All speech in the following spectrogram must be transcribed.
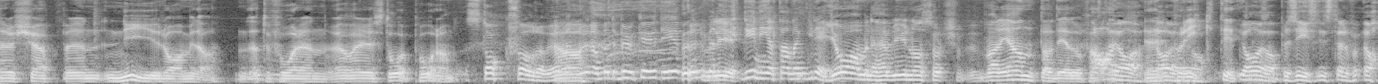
när du köper en ny ram idag. Att du får en, ja, vad är det det står på dem? Stock photo. Ja, Ja. Men, ja, men det brukar ju... Det, men, men det, det är en helt annan grej. Ja, men det här blir ju någon sorts variant av det då. Fast Ja, ja, ja, på ja, riktigt. Ja, ja, liksom. precis. Istället för ja,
